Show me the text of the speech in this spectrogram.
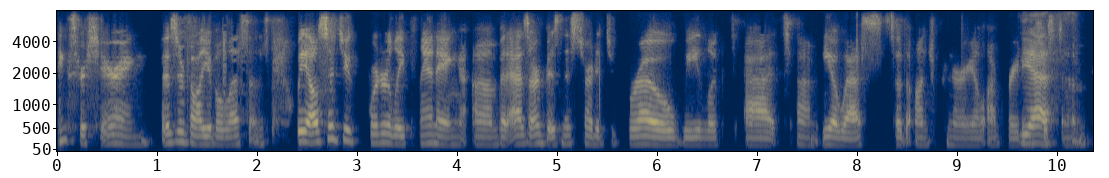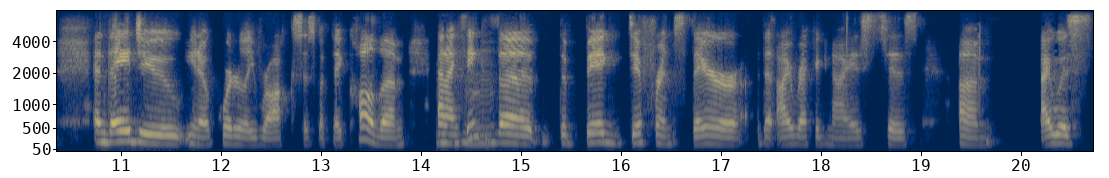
Thanks for sharing. Those are valuable lessons. We also do quarterly planning, um, but as our business started to grow, we looked at um, EOS, so the entrepreneurial operating yes. system, and they do, you know, quarterly rocks is what they call them. And mm-hmm. I think mm-hmm. the the big difference there that I recognized is um, I was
